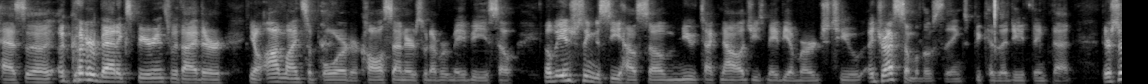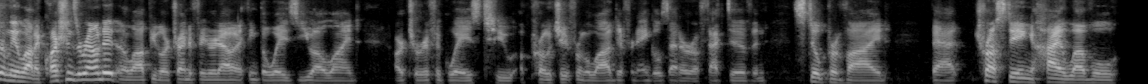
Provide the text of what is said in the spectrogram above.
has a, a good or bad experience with either you know online support or call centers whatever it may be. So it'll be interesting to see how some new technologies maybe emerge to address some of those things because I do think that there's certainly a lot of questions around it and a lot of people are trying to figure it out. I think the ways you outlined are terrific ways to approach it from a lot of different angles that are effective and still provide that trusting, high level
